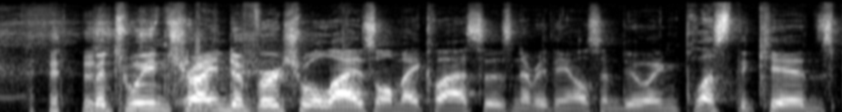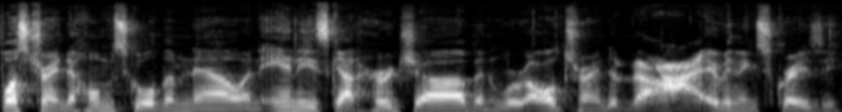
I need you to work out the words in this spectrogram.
Between trying to virtualize all my classes and everything else I'm doing, plus the kids, plus trying to homeschool them now, and Annie's got her job, and we're all trying to. Ah, everything's crazy.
